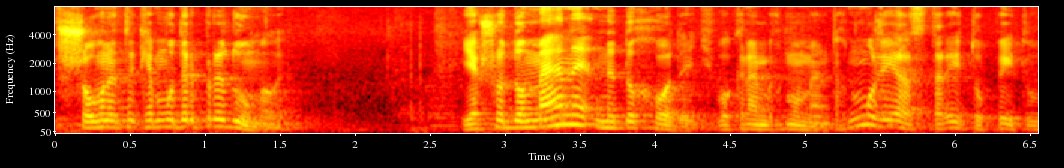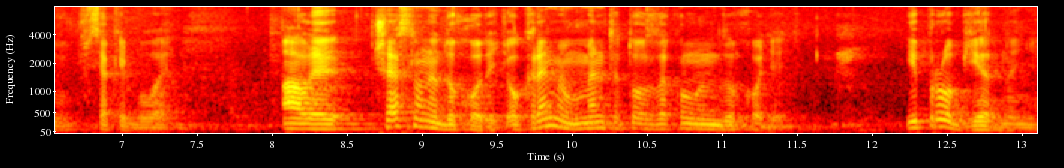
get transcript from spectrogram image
що вони таке мудре придумали. Якщо до мене не доходить в окремих моментах, ну може я старий, тупий, то всяке буває. Але чесно не доходить. Окремі моменти того закону не доходять. І про об'єднання,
